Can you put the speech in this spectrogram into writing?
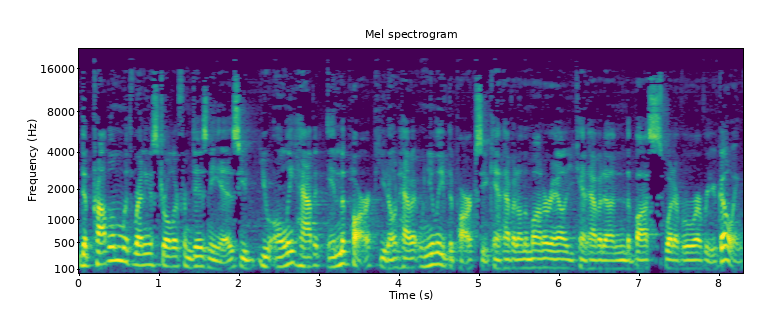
The problem with renting a stroller from Disney is you, you only have it in the park. You don't have it when you leave the park, so you can't have it on the monorail, you can't have it on the bus, whatever, wherever you're going.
